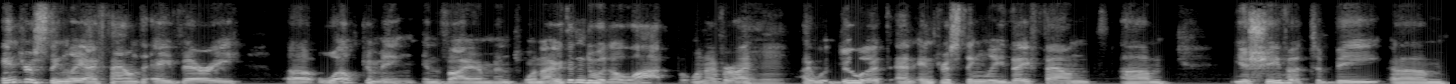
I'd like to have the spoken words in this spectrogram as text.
interestingly, I found a very uh, welcoming environment when I didn't do it a lot, but whenever mm-hmm. I, I would do it. And interestingly, they found um, yeshiva to be um,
